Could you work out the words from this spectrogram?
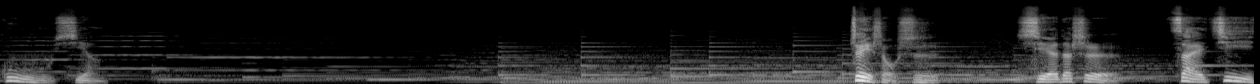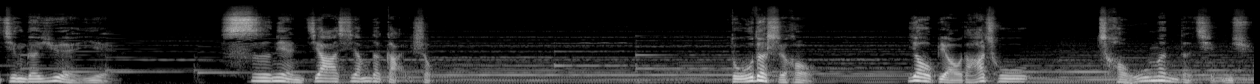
故乡。这首诗写的是在寂静的月夜，思念家乡的感受。读的时候，要表达出愁闷的情绪。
